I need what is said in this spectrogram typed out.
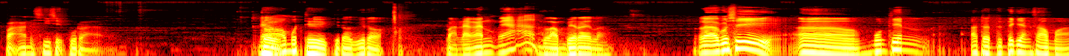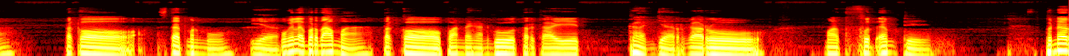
Pak Anies sih kurang. Nah, kamu deh kira-kira pandangan ya lamber aja lah. Lah aku sih eh, mungkin ada titik yang sama teko statementmu. Iya. Mungkin lek pertama teko pandanganku terkait Ganjar karo Mahfud MD. Bener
